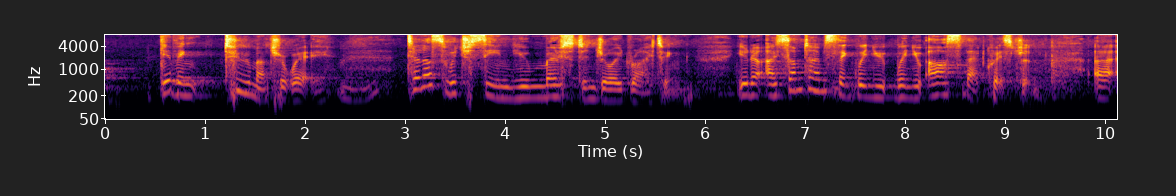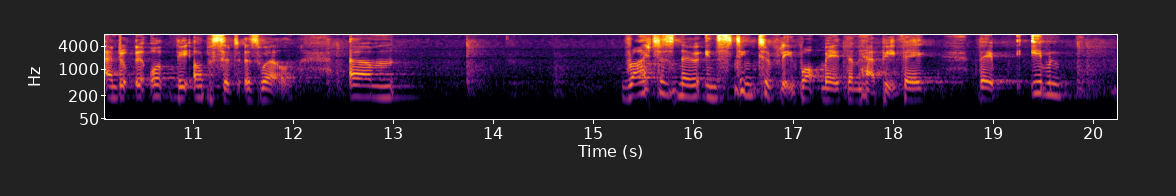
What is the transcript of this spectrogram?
giving too much away, mm-hmm Tell us which scene you most enjoyed writing. You know, I sometimes think when you when you ask that question, uh, and uh, the opposite as well, um, writers know instinctively what made them happy. They they even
